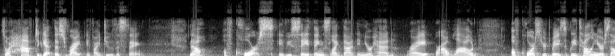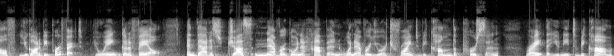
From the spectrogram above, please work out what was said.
So I have to get this right if I do this thing. Now, of course, if you say things like that in your head, right, or out loud, of course, you're basically telling yourself you got to be perfect. You ain't going to fail. And that is just never going to happen whenever you are trying to become the person, right, that you need to become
